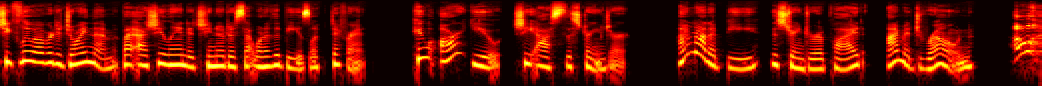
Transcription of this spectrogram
She flew over to join them, but as she landed, she noticed that one of the bees looked different. Who are you? she asked the stranger. I'm not a bee, the stranger replied. I'm a drone. Oh,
